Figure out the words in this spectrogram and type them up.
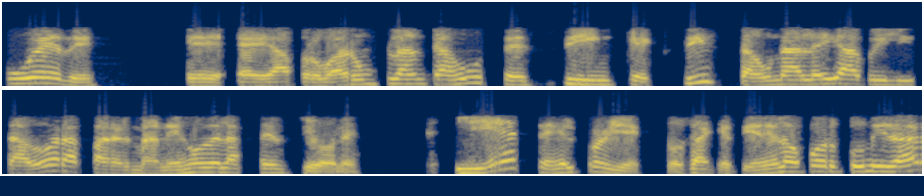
puede eh, eh, aprobar un plan de ajuste sin que exista una ley habilitadora para el manejo de las pensiones. Y este es el proyecto, o sea que tiene la oportunidad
